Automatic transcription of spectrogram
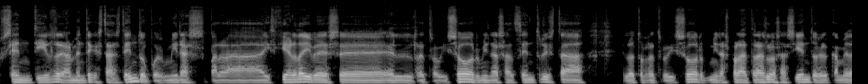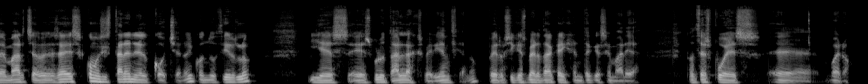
sentir realmente que estás dentro. Pues miras para la izquierda y ves eh, el retrovisor, miras al centro y está el otro retrovisor, miras para atrás los asientos, el cambio de marcha. es como si estar en el coche ¿no? y conducirlo y es, brutal la experiencia, ¿no? Pero sí que es verdad que hay gente que se marea. Entonces, pues, eh, bueno,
